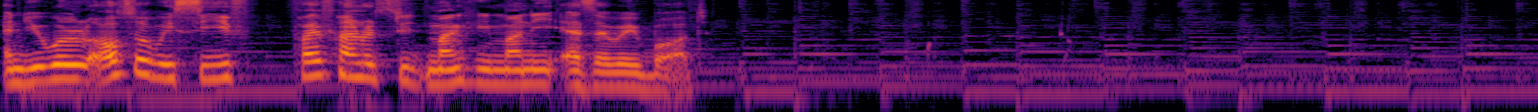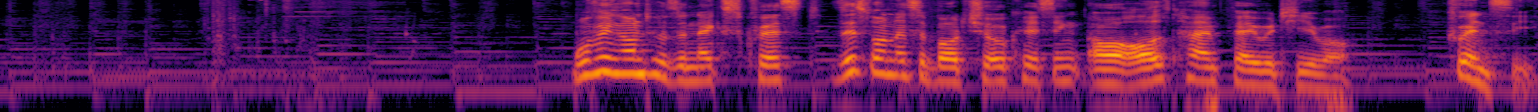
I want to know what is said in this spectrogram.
and you will also receive 500 Street Monkey money as a reward. Moving on to the next quest, this one is about showcasing our all-time favorite hero, Quincy.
